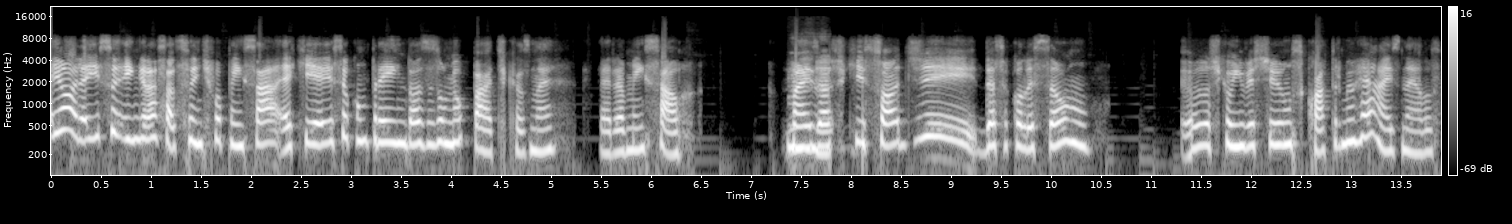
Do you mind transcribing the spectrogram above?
E olha, isso é engraçado. Se a gente for pensar, é que esse eu comprei em doses homeopáticas, né? Era mensal. Mas Uhum. acho que só de dessa coleção, eu acho que eu investi uns 4 mil reais nelas.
